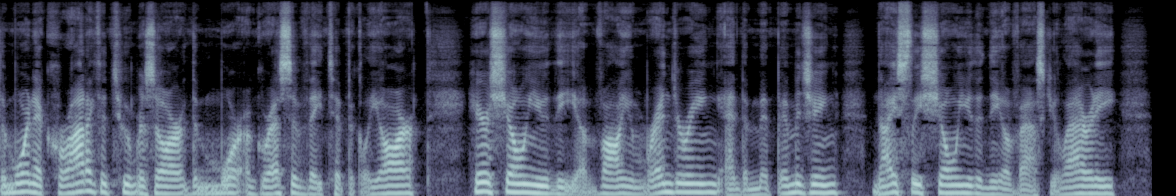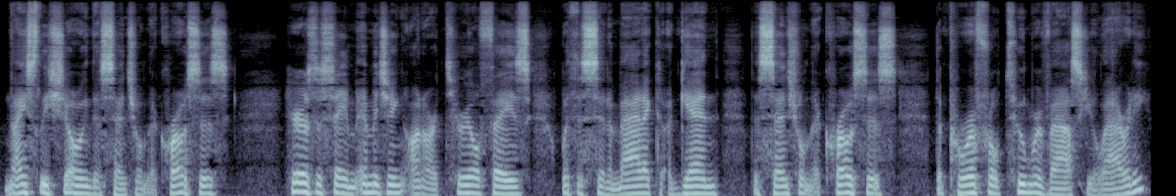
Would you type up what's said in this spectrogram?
The more necrotic the tumors are, the more aggressive they typically are. Here's showing you the uh, volume rendering and the MIP imaging, nicely showing you the neovascularity, nicely showing the central necrosis. Here's the same imaging on arterial phase with the cinematic, again, the central necrosis, the peripheral tumor vascularity.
